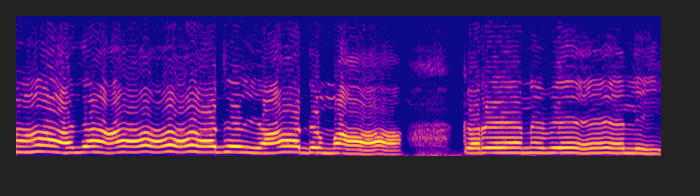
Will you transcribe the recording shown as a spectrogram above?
ના જાજ યાદમાં કરે ને વેલી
